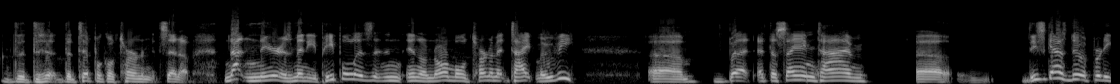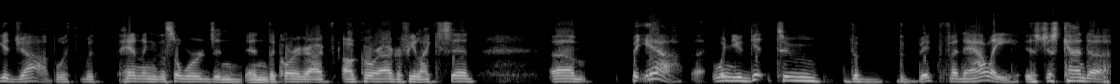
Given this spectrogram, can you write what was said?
the the, the typical tournament setup. Not near as many people as in, in a normal tournament type movie, um, but at the same time, uh, these guys do a pretty good job with with handling the swords and and the choreograph uh, choreography, like you said. Um, but yeah, when you get to the the big finale, it's just kind of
